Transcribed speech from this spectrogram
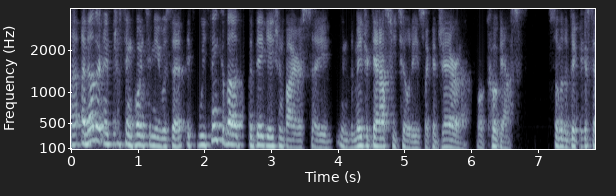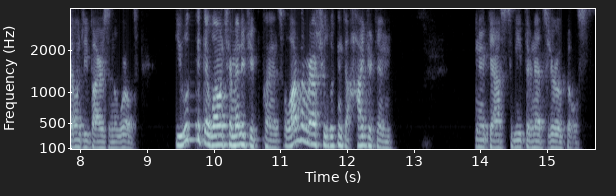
Another interesting point to me was that if we think about the big Asian buyers, say the major gas utilities like JERA or Kogas, some of the biggest LNG buyers in the world, you look at their long-term energy plans, a lot of them are actually looking to hydrogen gas to meet their net zero goals.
